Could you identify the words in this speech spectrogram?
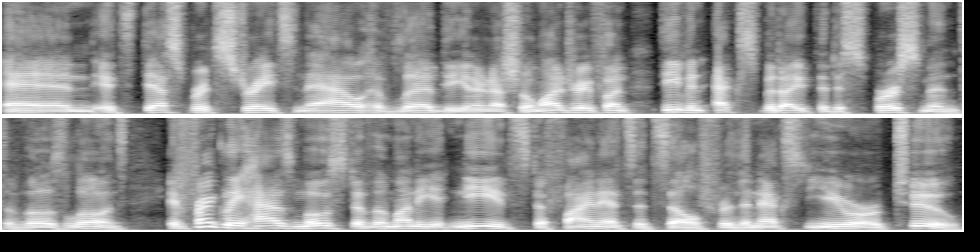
and its desperate straits now have led the International Monetary Fund to even expedite the disbursement of those loans. It frankly has most of the money it needs to finance itself for the next year or two.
